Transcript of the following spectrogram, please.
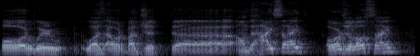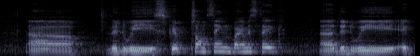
Or where was our budget uh, on the high side or the low side did we skip something by mistake? Uh, did we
